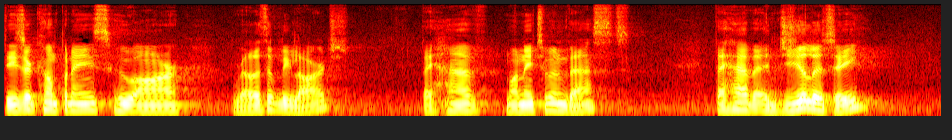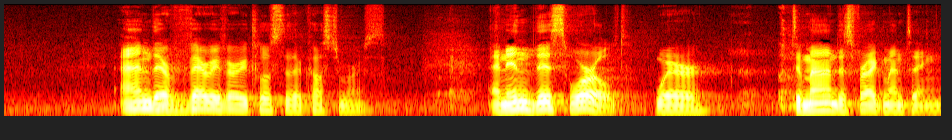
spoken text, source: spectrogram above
These are companies who are relatively large, they have money to invest, they have agility, and they're very, very close to their customers. And in this world where demand is fragmenting.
